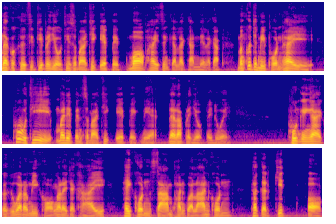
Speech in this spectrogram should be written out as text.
นั่นก็คือสิทธิประโยชน์ที่สมาชิกเอเปกมอบให้ซึ่งกันและกันเนี่ยแหละครับ มันก็จะมีผลให้ผู้ที่ไม่ได้เป็นสมาชิกเอเปกเนี่ยได้รับประโยชน์ไปด้วย พูดง่ายๆ ก็คือว่าเรามีของอะไรจะขายให้คน 3,000 กว่าล้านคน ถ้าเกิดคิดออก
